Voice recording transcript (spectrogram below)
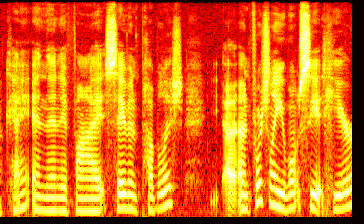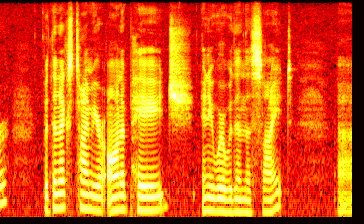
okay and then if I save and publish uh, unfortunately you won't see it here but the next time you're on a page anywhere within the site uh,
